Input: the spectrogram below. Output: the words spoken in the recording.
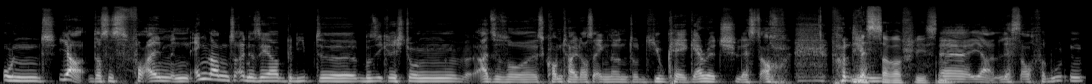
Und ja, das ist vor allem in England eine sehr beliebte Musikrichtung. Also so, es kommt halt aus England und UK Garage lässt auch von dem Lässt darauf schließen. äh, ja, lässt auch vermuten.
